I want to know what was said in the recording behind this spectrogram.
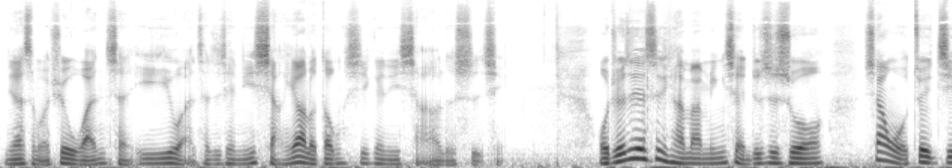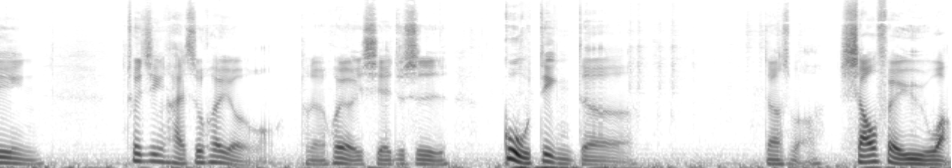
你要怎么去完成，一一完成这些你想要的东西跟你想要的事情。我觉得这件事情还蛮明显，就是说，像我最近，最近还是会有可能会有一些就是固定的叫什么消费欲望，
